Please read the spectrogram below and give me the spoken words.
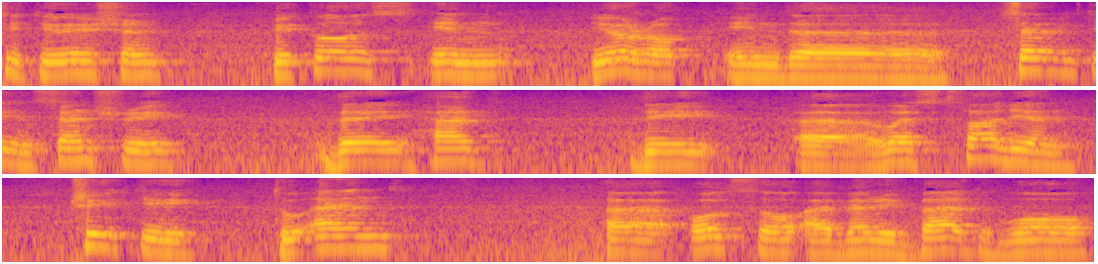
situation because in Europe in the 17th century, they had the Westphalian Treaty to end uh, also a very bad war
